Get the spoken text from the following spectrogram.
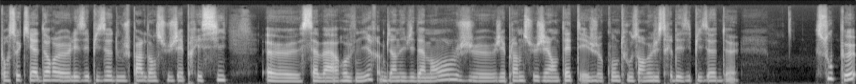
Pour ceux qui adorent les épisodes où je parle d'un sujet précis, euh, ça va revenir, bien évidemment. J'ai plein de sujets en tête et je compte vous enregistrer des épisodes euh, sous peu.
